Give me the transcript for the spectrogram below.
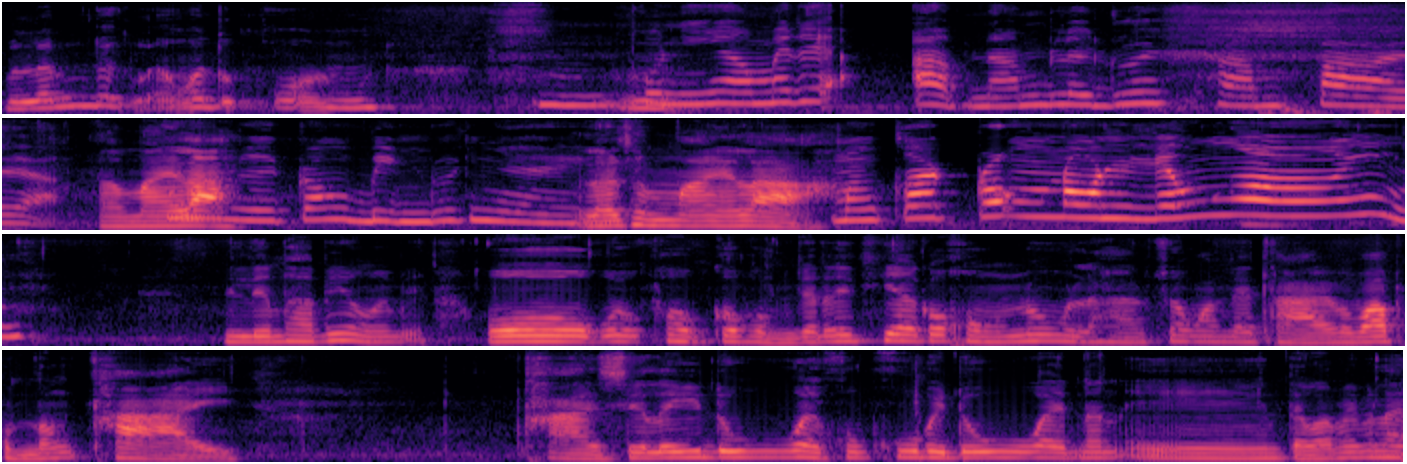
มันเริ่มดึกแล้วว่าทุกคนคนนี้ยังไม่ได้อาบน้ำเลยด้วยซ้ำไปอะทำไมล่ะพรุ่งนี้ต้องบินด้วยไง แล้วทำไมล่ะ มันก็ต้องนอนแล้วไงอย่าลืมพาพี่หงไปโอ้ผมก็ผมจะได้เที่ยวก็คงนู่นแหละครับช่วงวันท้ายๆเพราะว่าผมต้องถ่าย ถ่ายซีรีส์ด้วยควบคู่ไปด้วยนั่นเอง แต่ว่าไม่เป็นไร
